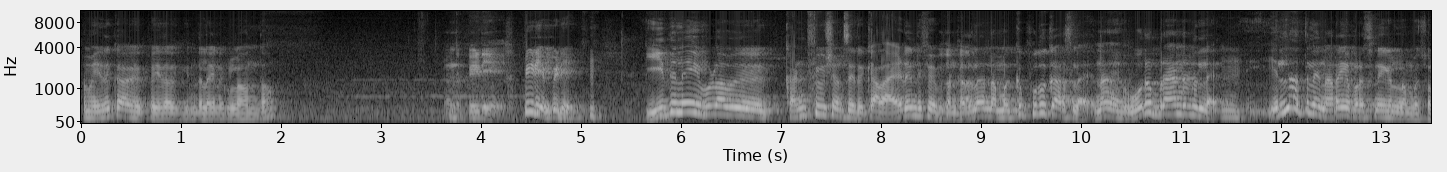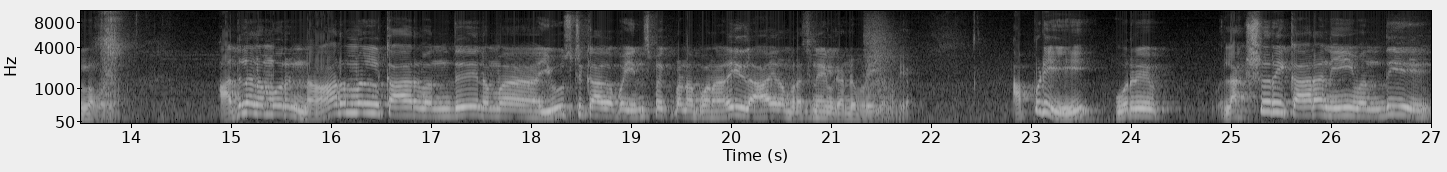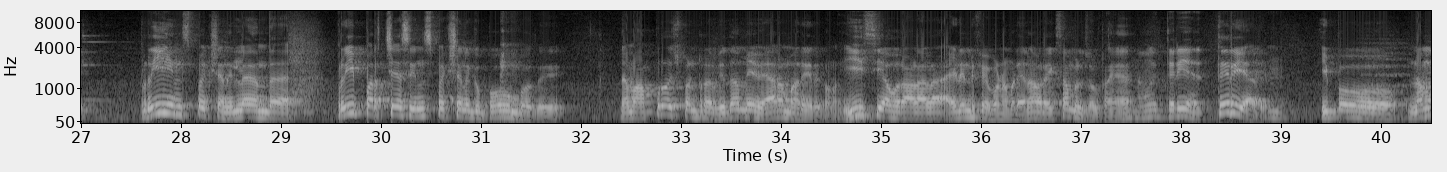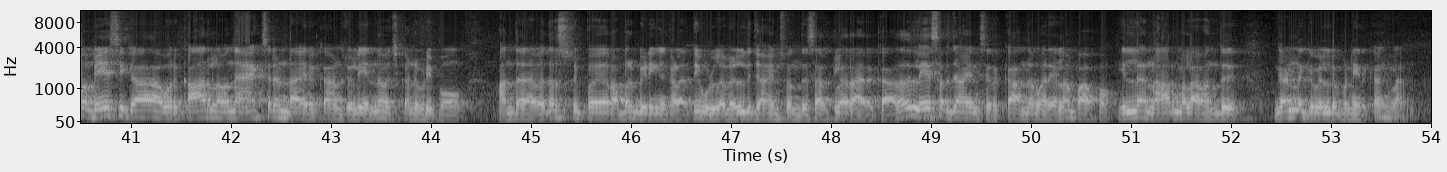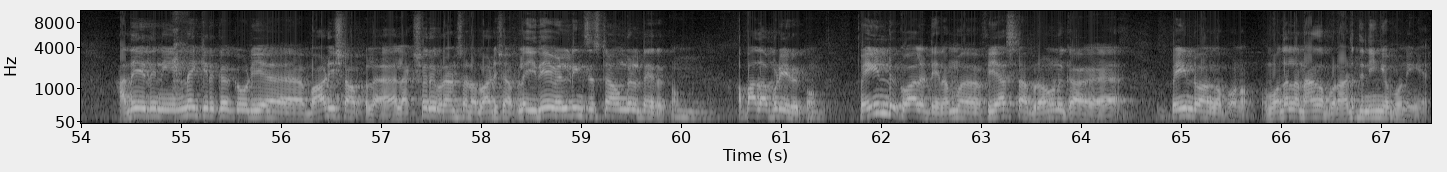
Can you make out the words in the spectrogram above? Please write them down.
நம்ம எதுக்காக இப்போ இதை இந்த லைனுக்குள்ளே வந்தோம்? அந்த பிடிஐ பிடிஏ பிடிஏ இதுல இவ்வளவு கன்ஃபியூஷன்ஸ் இருக்கு. அதை ஐடென்டிஃபை பண்றதுல நமக்கு புது கார்ஸ்ல நான் ஒரு பிராண்டட் இல்லை. எல்லாத்துலயும் நிறைய பிரச்சனைகள் நம்ம சொல்ல முடியும். அதுல நம்ம ஒரு நார்மல் கார் வந்து நம்ம யூஸ்டுக்காக போய் இன்ஸ்பெக்ட் பண்ண போனாலே இதுல ஆயிரம் பிரச்சனைகள் கண்டுபிடிக்க முடியும். அப்படி ஒரு லக்ஸுரி காரை நீ வந்து ப்ரீ இன்ஸ்பெக்ஷன் இல்லை அந்த ப்ரீ பர்ச்சேஸ் இன்ஸ்பெக்ஷனுக்கு போகும்போது நம்ம அப்ரோச் பண்ணுற விதமே வேற மாதிரி இருக்கணும். ஈஸியாக ஒரு ஆளால் ஐடென்டிஃபை பண்ண முடியாது. நான் ஒரு எக்ஸாம்பிள் சொல்கிறேன் நமக்கு தெரியாது. தெரியாது. இப்போ நம்ம பேசிக்கா ஒரு கார்ல வந்து ஆக்சிடென்ட் ஆயிருக்கான்னு சொல்லி என்ன வச்சு கண்டுபிடிப்போம்? அந்த வெதர் ஸ்ட்ரிப்பை ரப்பர் பீடிங்கை கலத்தி உள்ள வெல்டு ஜாயின்ஸ் வந்து சர்க்குலராக இருக்கா? அதாவது லேசர் ஜாயின்ஸ் இருக்கா? அந்த மாதிரி எல்லாம் பார்ப்போம். இல்லை நார்மலாக வந்து கன்னுக்கு வெல்டு பண்ணியிருக்காங்களான்னு அதே இது நீ இன்னைக்கு இருக்கக்கூடிய பாடி ஷாப்பில் லக்ஸரி பிராண்ட்ஸோட பாடி ஷாப்பில் இதே வெல்டிங் சிஸ்டம் அவங்கள்ட்ட இருக்கும். அப்போ அது அப்படி இருக்கும். பெயிண்ட் குவாலிட்டி நம்ம ஃபியாஸ்டா ப்ரௌனுக்காக பெயிண்ட் வாங்க போனோம். முதல்ல நாங்கள் போனோம் அடுத்து நீங்கள் போனீங்க.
